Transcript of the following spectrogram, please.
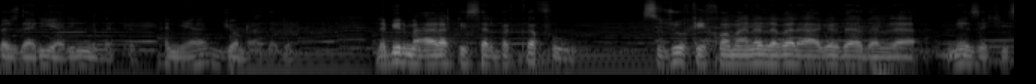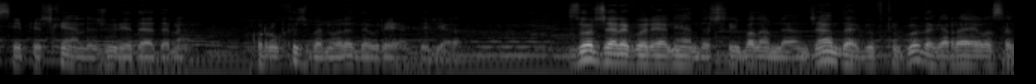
بەشداری یاریم نەدەکرد تەنیا جۆم ڕادەگرت لە بیرمە ئارەقی سەر بە کەف و سجووقی خۆمانە لەبەر ئاگردا دەنرا مێزێکی سێ پێچکەیان لە ژوورێ دادەنا، کوڕ و کچ بە نۆرە دەورەیان دەگێرا. زۆر جارە گۆریانیان دەچڕی، بەڵام لە ئەنجامدا گفتوگۆ دەگەڕایەوە سەر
